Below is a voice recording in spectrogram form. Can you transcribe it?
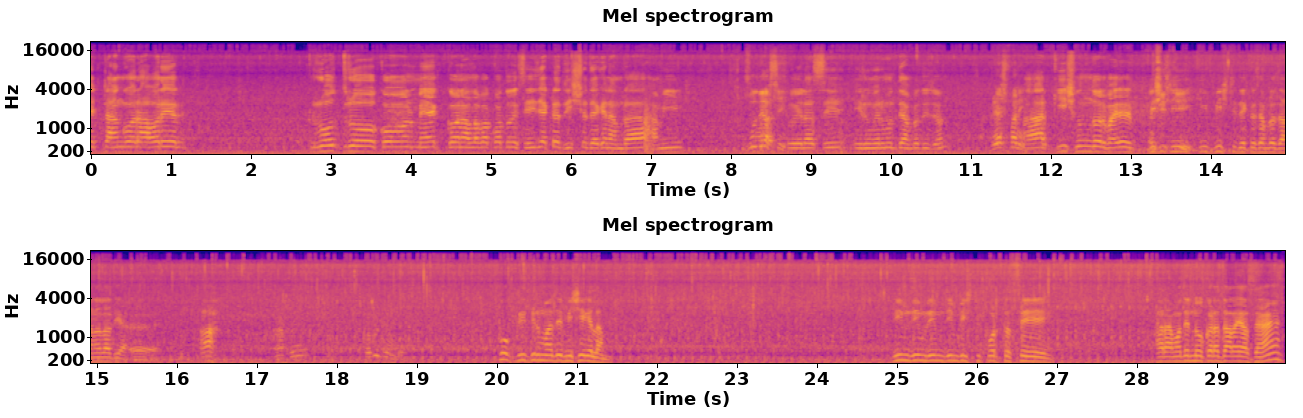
ভাই টাঙ্গর হাওরের রৌদ্র কন মেঘ কন আল্লাহ কত দেখছে। এই যে একটা দৃশ্য দেখেন আমরা আমি সোহেল আছি এই রুমের মধ্যে আমরা দুজন আর কি সুন্দর বাইরের বৃষ্টি বৃষ্টি। কি বৃষ্টি দেখতেছি আমরা জানালা দিয়া। আহ। প্রকৃতির মাঝে মিশে গেলাম। রিম রিম রিম রিম বৃষ্টি পড়তেছে। আর আমাদের নৌকাটা দাঁড়ায় আছে হ্যাঁ?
